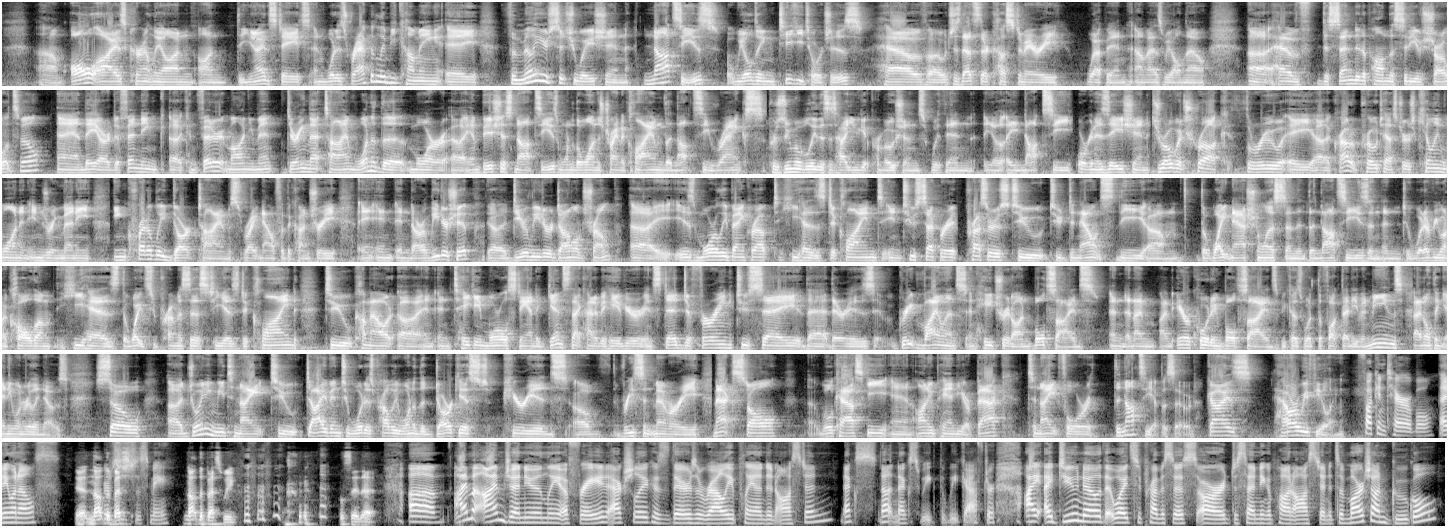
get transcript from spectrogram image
Um, all eyes currently on on the United States and what is rapidly becoming a familiar situation. Nazis wielding tiki torches have, uh, which is that's their customary weapon, um, as we all know, uh, have descended upon the city of Charlottesville and they are defending a Confederate monument. During that time, one of the more uh, ambitious Nazis, one of the ones trying to climb the Nazi ranks, presumably this is how you get promotions within you know a Nazi organization, drove a truck through a uh, crowd of protesters, killing one and injuring many. Incredibly dark times right now for the country, and, and, and our leadership, uh, dear leader Donald Trump, uh, is morally bankrupt. He has declined in two separate pressers to to denounce the um, the white nationalists and the, the Nazis and, and to whatever you want to call them. He has the white supremacist. He has declined to come out uh, and, and take a moral stand against that kind of behavior, instead deferring to say that there is great violence and hatred on both sides. And, and I'm, I'm air quoting both sides because what the fuck that even means, I don't think anyone really knows. So uh, joining me tonight to dive into what is probably one of the darkest periods of recent memory, Max Stahl, uh, Will Caskey, and Anu Pandy are back tonight for the Nazi episode. Guys, how are we feeling? Fucking terrible. Anyone else? Yeah, not Or the best. this just me. Not the best week. we'll say that. Um, I'm I'm genuinely afraid actually because there's a rally planned in Austin next, not next week, the week after. I I do know that white supremacists are descending upon Austin. It's a march on Google.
